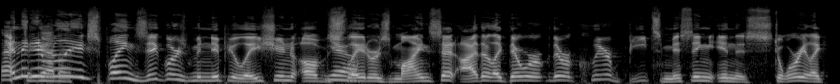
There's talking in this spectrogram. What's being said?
And they together. didn't really explain Ziggler's manipulation of Yeah. Slater's mindset either. Like there were there were clear beats missing in this story. Like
